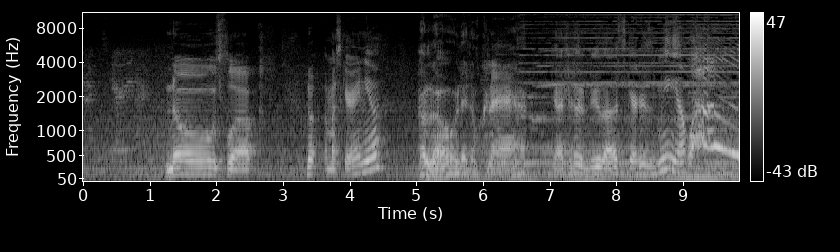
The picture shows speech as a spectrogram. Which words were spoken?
I'm scaring her. Nose flap. No, am I scaring you? Hello, little Claire. Yeah, I shouldn't do that. It scares me. I'm, Whoa!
